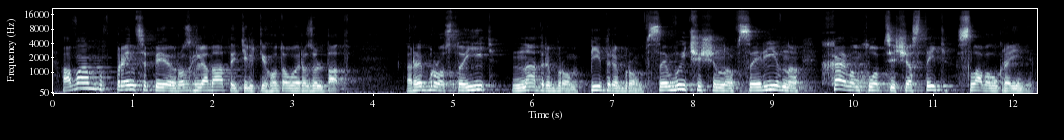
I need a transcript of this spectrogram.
а вам, в принципі, розглядати тільки готовий результат. Ребро стоїть над ребром, під ребром, все вичищено, все рівно. Хай вам, хлопці, щастить. Слава Україні!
